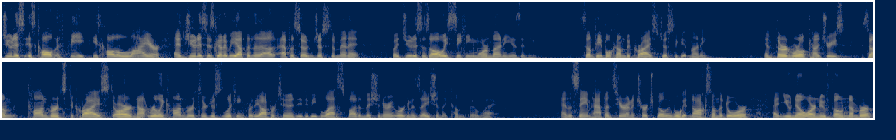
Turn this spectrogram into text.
Judas is called a thief. He's called a liar. And Judas is going to be up in the episode in just a minute. But Judas is always seeking more money, isn't he? Some people come to Christ just to get money. In third world countries, some converts to Christ are not really converts, they're just looking for the opportunity to be blessed by the missionary organization that comes their way. And the same happens here in a church building. We'll get knocks on the door, and you know our new phone number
